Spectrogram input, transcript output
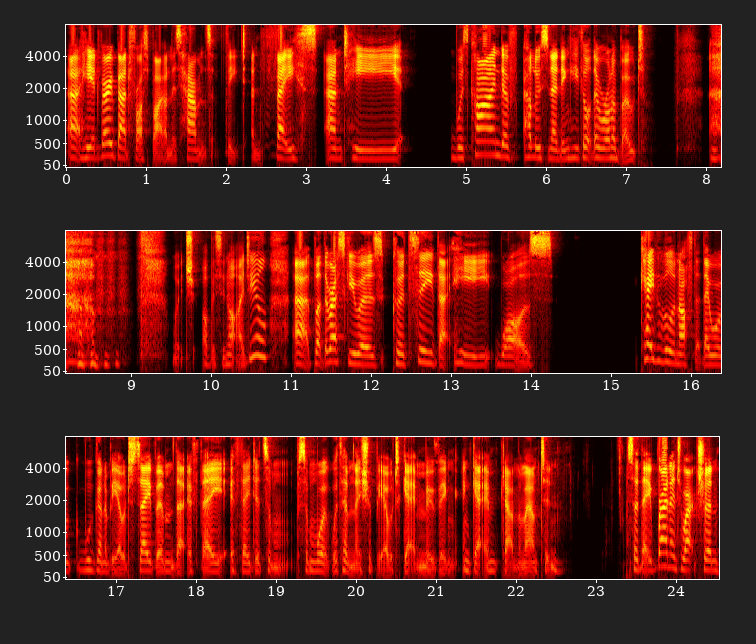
Uh, he had very bad frostbite on his hands, feet, and face, and he was kind of hallucinating. He thought they were on a boat, um, which obviously not ideal. Uh, but the rescuers could see that he was capable enough that they were, were going to be able to save him that if they if they did some some work with him they should be able to get him moving and get him down the mountain. So they ran into action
